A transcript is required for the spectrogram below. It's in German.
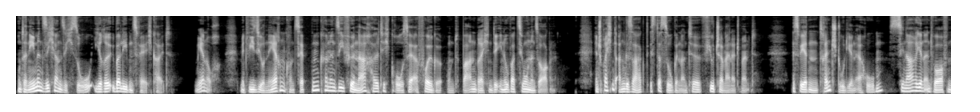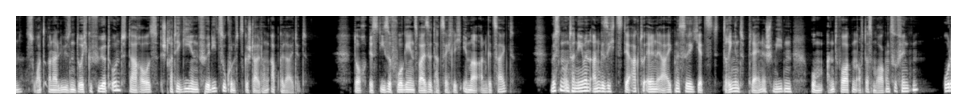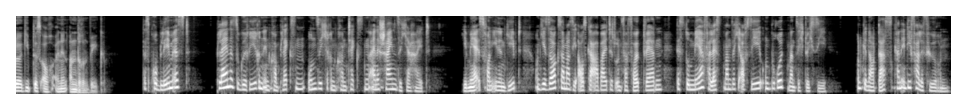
Unternehmen sichern sich so ihre Überlebensfähigkeit. Mehr noch, mit visionären Konzepten können sie für nachhaltig große Erfolge und bahnbrechende Innovationen sorgen. Entsprechend angesagt ist das sogenannte Future Management. Es werden Trendstudien erhoben, Szenarien entworfen, SWOT-Analysen durchgeführt und daraus Strategien für die Zukunftsgestaltung abgeleitet. Doch ist diese Vorgehensweise tatsächlich immer angezeigt? Müssen Unternehmen angesichts der aktuellen Ereignisse jetzt dringend Pläne schmieden, um Antworten auf das Morgen zu finden? Oder gibt es auch einen anderen Weg? Das Problem ist, Pläne suggerieren in komplexen, unsicheren Kontexten eine Scheinsicherheit. Je mehr es von ihnen gibt und je sorgsamer sie ausgearbeitet und verfolgt werden, desto mehr verlässt man sich auf sie und beruhigt man sich durch sie. Und genau das kann in die Falle führen.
